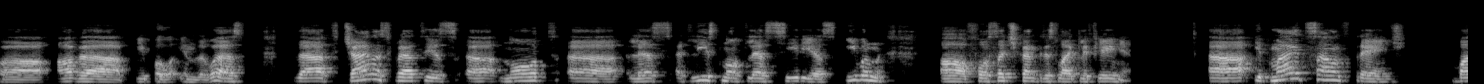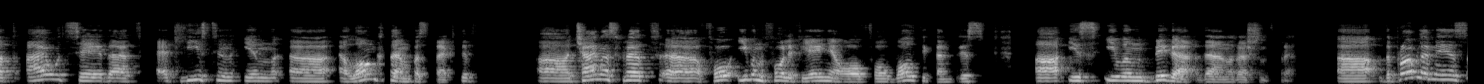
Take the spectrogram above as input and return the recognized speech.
uh, other people in the West that China's threat is uh, not uh, less, at least not less serious, even uh, for such countries like Lithuania. it might sound strange, but I would say that at least in, in a long-term perspective, uh, China's threat uh, for even for Lithuania or for Baltic countries uh, is even bigger than Russian threat. The problem is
